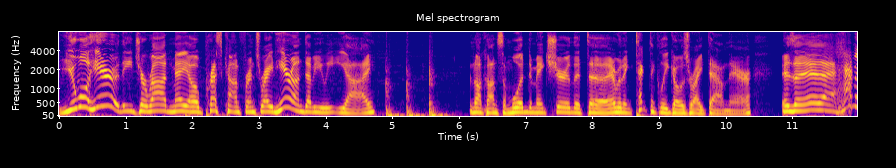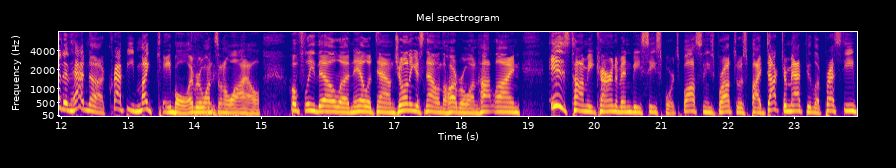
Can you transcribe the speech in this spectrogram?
you will hear the Jerod Mayo press conference right here on WEEI. Knock on some wood to make sure that uh, everything technically goes right down there. Is a, a habit of having a crappy mic cable every once in a while. Hopefully, they'll uh, nail it down. Joining us now on the Harbor One Hotline is Tommy Curran of NBC Sports Boston. He's brought to us by Dr. Matthew Lopresti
